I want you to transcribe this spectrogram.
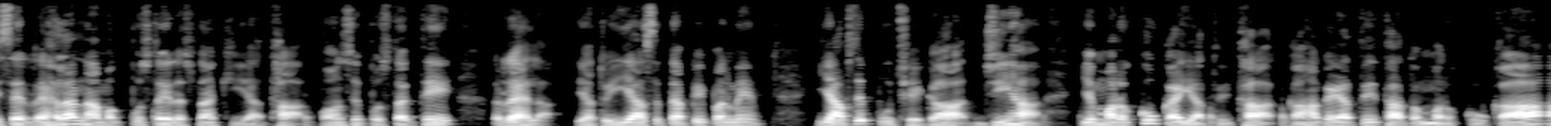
इसे रहला नामक पुस्तक रचना किया था। कौन सी पुस्तक थी? रहला। या तो ये आ सकता है पेपर में, या आपसे पूछेगा, जी हाँ ये मरक्को का यात्री था। कहाँ का यात्री था? तो मरक्को का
